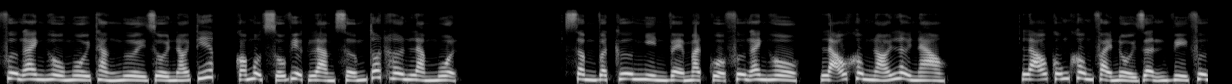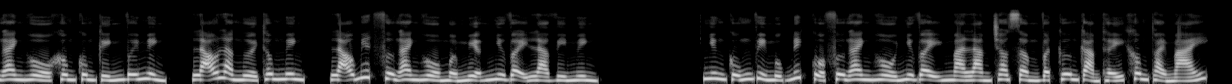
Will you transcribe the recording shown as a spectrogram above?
Phương Anh Hồ ngồi thẳng người rồi nói tiếp, có một số việc làm sớm tốt hơn làm muộn. Sầm vật cương nhìn vẻ mặt của Phương Anh Hồ, lão không nói lời nào. Lão cũng không phải nổi giận vì Phương Anh Hồ không cung kính với mình, lão là người thông minh, lão biết Phương Anh Hồ mở miệng như vậy là vì mình. Nhưng cũng vì mục đích của Phương Anh Hồ như vậy mà làm cho Sầm Vật Cương cảm thấy không thoải mái.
